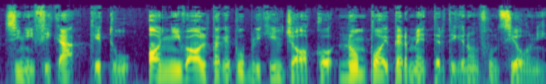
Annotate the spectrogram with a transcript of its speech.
significa che tu ogni volta che pubblichi il gioco non puoi permetterti che non funzioni.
